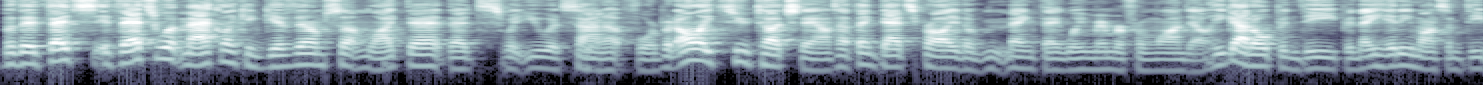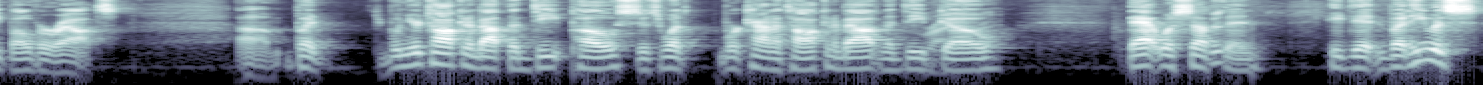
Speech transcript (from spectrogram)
But if that's if that's what Maclin can give them, something like that, that's what you would sign yeah. up for. But only two touchdowns. I think that's probably the main thing we remember from Wan'Dale. He got open deep, and they hit him on some deep over routes. Um, but when you're talking about the deep post, it's what we're kind of talking about in the deep right. go. That was something he didn't. But he was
